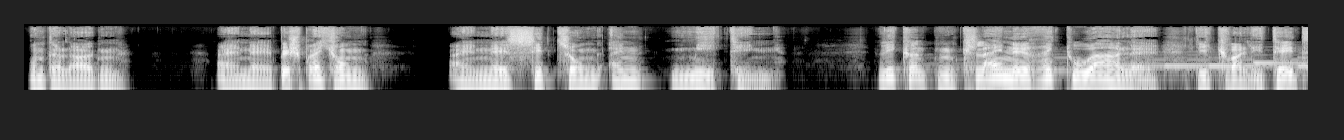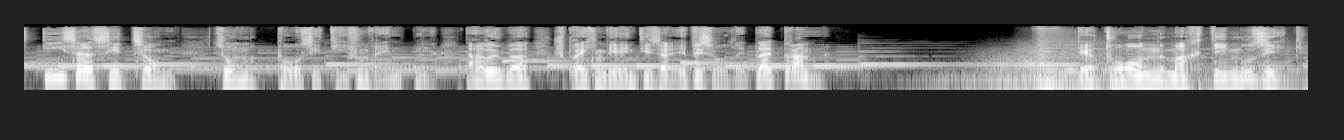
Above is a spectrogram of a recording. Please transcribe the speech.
Unterlagen. Eine Besprechung, eine Sitzung, ein Meeting. Wie könnten kleine Rituale die Qualität dieser Sitzung zum Positiven wenden? Darüber sprechen wir in dieser Episode. Bleibt dran! Der Ton macht die Musik.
